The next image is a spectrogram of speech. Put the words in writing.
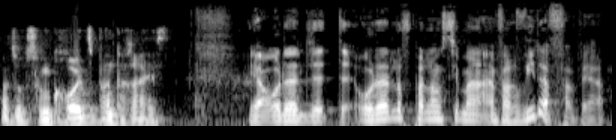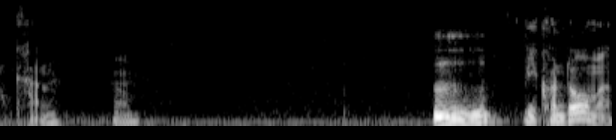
Als ob so ein Kreuzband reißt. Ja, oder, oder Luftballons, die man einfach wiederverwerten kann. Mhm. Wie Kondome.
